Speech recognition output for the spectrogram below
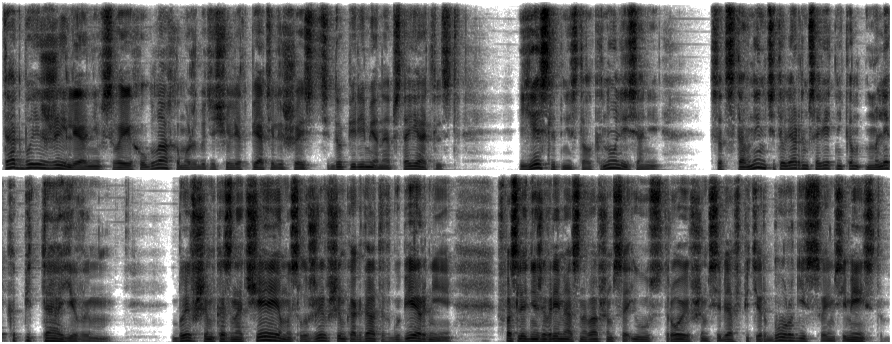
Так бы и жили они в своих углах, а может быть еще лет пять или шесть, до перемены обстоятельств, если б не столкнулись они с отставным титулярным советником Млекопитаевым, бывшим казначеем и служившим когда-то в губернии, в последнее же время основавшимся и устроившим себя в Петербурге с своим семейством.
